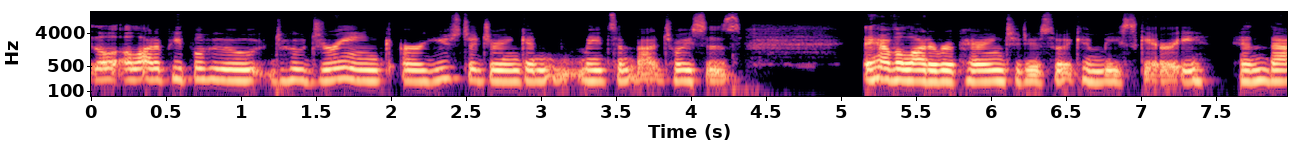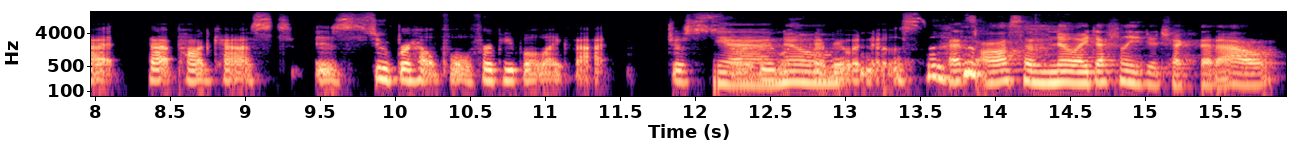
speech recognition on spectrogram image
a lot of people who who drink or used to drink and made some bad choices they have a lot of repairing to do so it can be scary and that that podcast is super helpful for people like that just so Yeah, everyone, no. everyone knows That's awesome. No, I definitely need to check that out.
